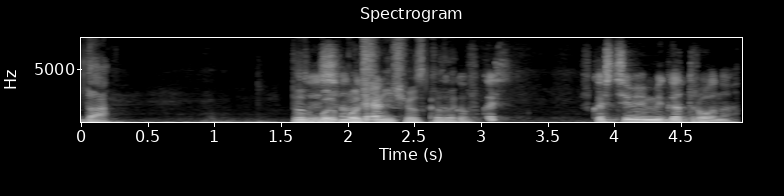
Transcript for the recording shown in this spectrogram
да. Тут То больше реально нечего сказать. В, кос- в костюме Мегатрона.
